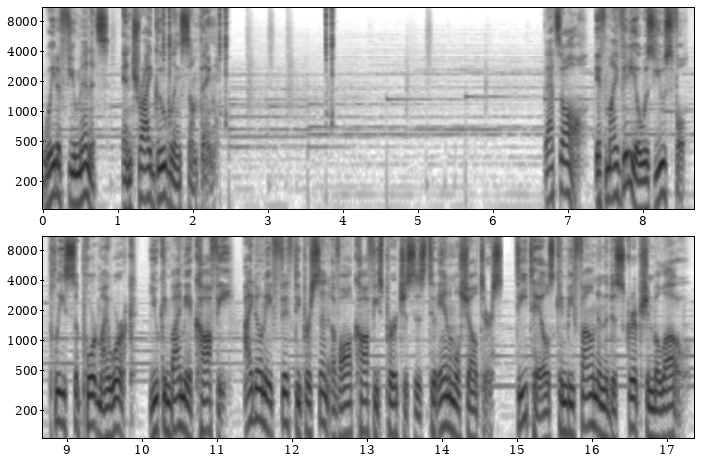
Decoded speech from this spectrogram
wait a few minutes and try Googling something. That's all. If my video was useful, please support my work. You can buy me a coffee. I donate 50% of all coffee's purchases to animal shelters. Details can be found in the description below.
